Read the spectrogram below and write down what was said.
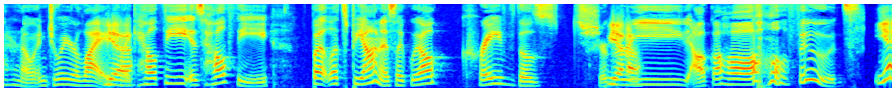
I don't know enjoy your life? Yeah. Like, healthy is healthy, but let's be honest. Like, we all crave those sugary yeah. alcohol foods. Yeah,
